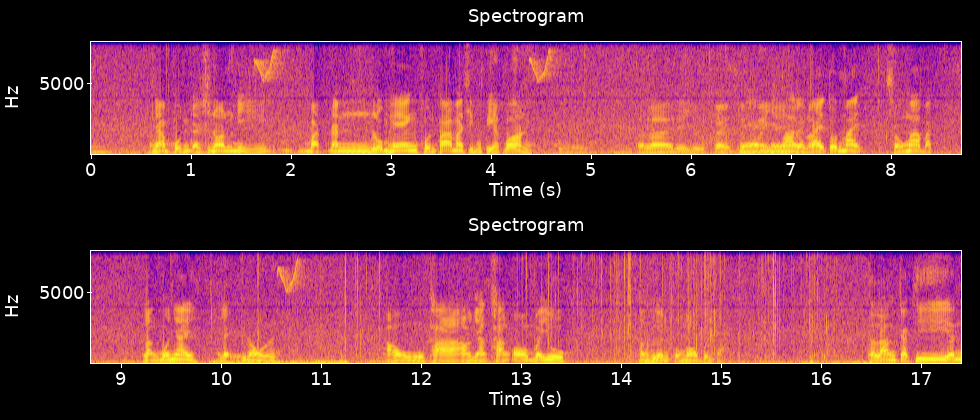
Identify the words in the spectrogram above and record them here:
มยามฝนกับชินอนอยู่นี่ บัดนั้นลมแห้งฝนผ้ามาสิบ่เปียกบ่นี่อันตรายได้อยู่ใกล้ต้นแม่ไม้นยังมากับใกล้ต้นไม้สองมาบัดหลังบ่ใหญ่นั่นแหละพี่น้องเลย เอาผ่าเอายางขังอ้อมไว้อยู่ทางเฮือนของน้องเพิ่นจ้ะแต่หลังจากที่อัน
